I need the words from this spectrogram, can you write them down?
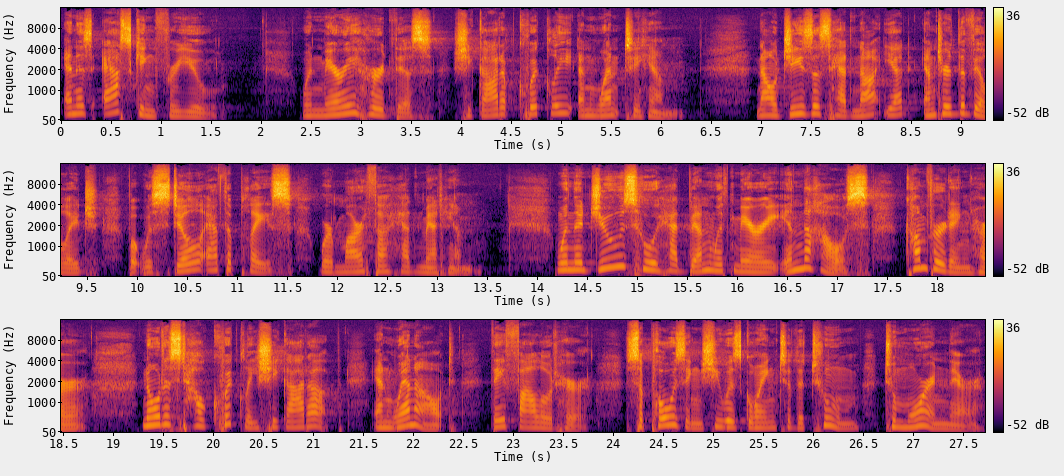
and is asking for you. When Mary heard this, she got up quickly and went to him. Now Jesus had not yet entered the village, but was still at the place where Martha had met him. When the Jews who had been with Mary in the house, comforting her, noticed how quickly she got up and went out, they followed her, supposing she was going to the tomb to mourn there.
